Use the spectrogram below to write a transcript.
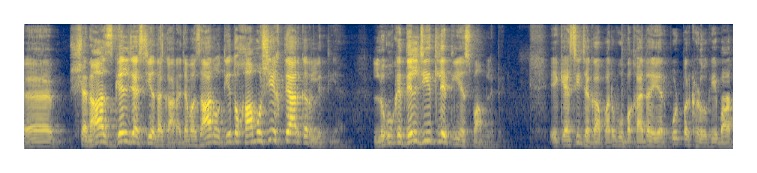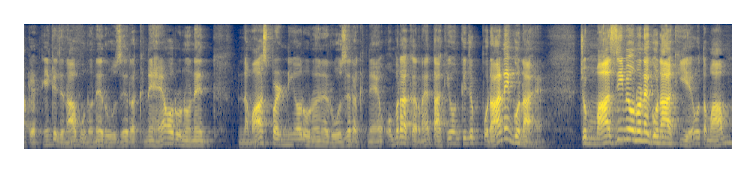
शनाज गिल जैसी अदाकारा, जब अजान होती है तो खामोशी इख्तियार कर लेती हैं। लोगों के दिल जीत लेती हैं इस मामले पे। एक ऐसी जगह पर वो बाकायदा एयरपोर्ट पर खड़ो की बात कहती हैं कि जनाब उन्होंने रोज़े रखने हैं और उन्होंने नमाज़ पढ़नी है और उन्होंने रोज़े रखने हैं, उम्र करना है ताकि उनके जो पुराने गुनाह हैं, जो माजी में उन्होंने गुनाह किए, वो तमाम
